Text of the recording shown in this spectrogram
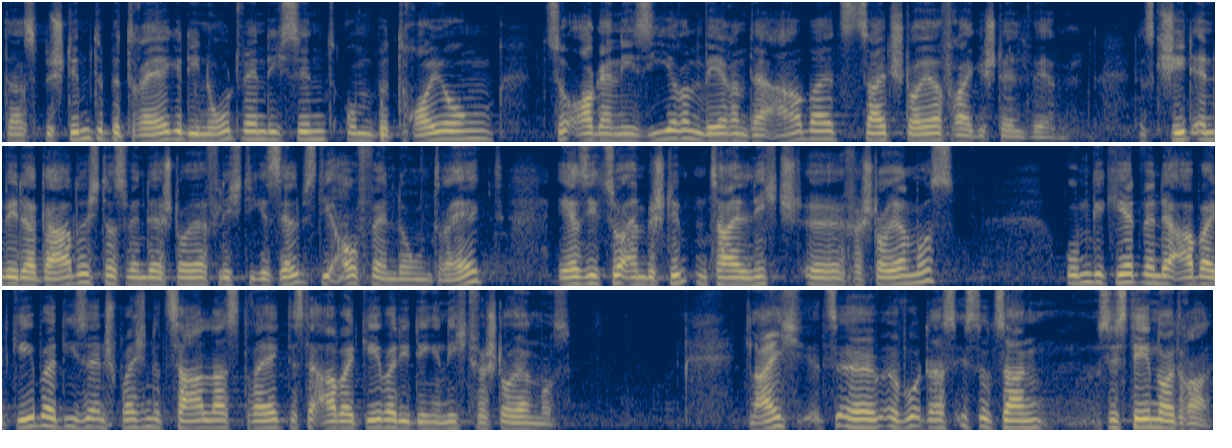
dass bestimmte Beträge, die notwendig sind, um Betreuung zu organisieren, während der Arbeitszeit steuerfrei gestellt werden. Das geschieht entweder dadurch, dass wenn der Steuerpflichtige selbst die Aufwendungen trägt, er sie zu einem bestimmten Teil nicht äh, versteuern muss. Umgekehrt, wenn der Arbeitgeber diese entsprechende Zahllast trägt, dass der Arbeitgeber die Dinge nicht versteuern muss. Gleich, äh, das ist sozusagen systemneutral.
